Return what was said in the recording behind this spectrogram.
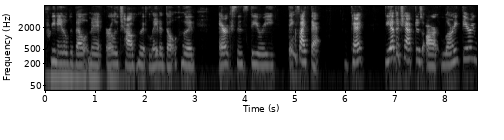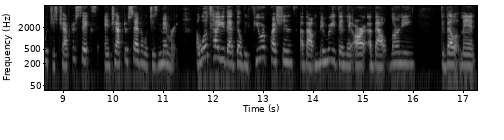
prenatal development, early childhood, late adulthood, Erikson's theory, things like that. Okay. The other chapters are learning theory, which is chapter six, and chapter seven, which is memory. I will tell you that there'll be fewer questions about memory than there are about learning, development,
